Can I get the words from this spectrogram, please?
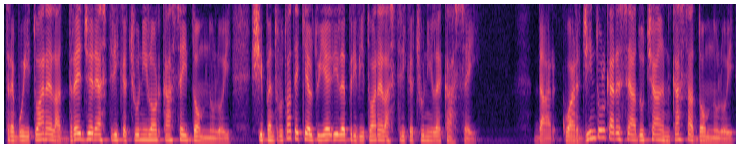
trebuitoare la dregerea stricăciunilor casei Domnului și pentru toate cheltuielile privitoare la stricăciunile casei. Dar cu argintul care se aducea în casa Domnului,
